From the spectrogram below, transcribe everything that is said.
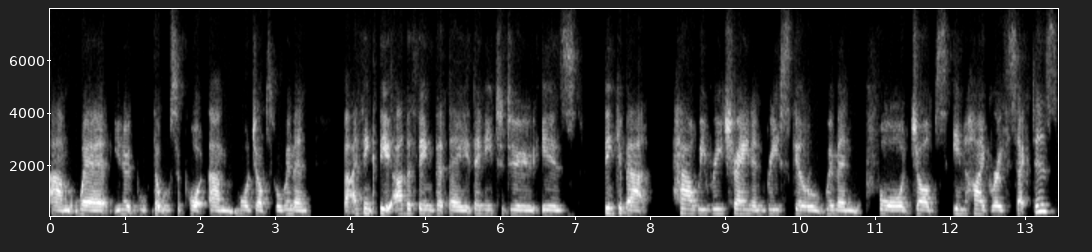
um, where you know that will support um, more jobs for women. But I think the other thing that they they need to do is think about how we retrain and reskill women for jobs in high growth sectors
